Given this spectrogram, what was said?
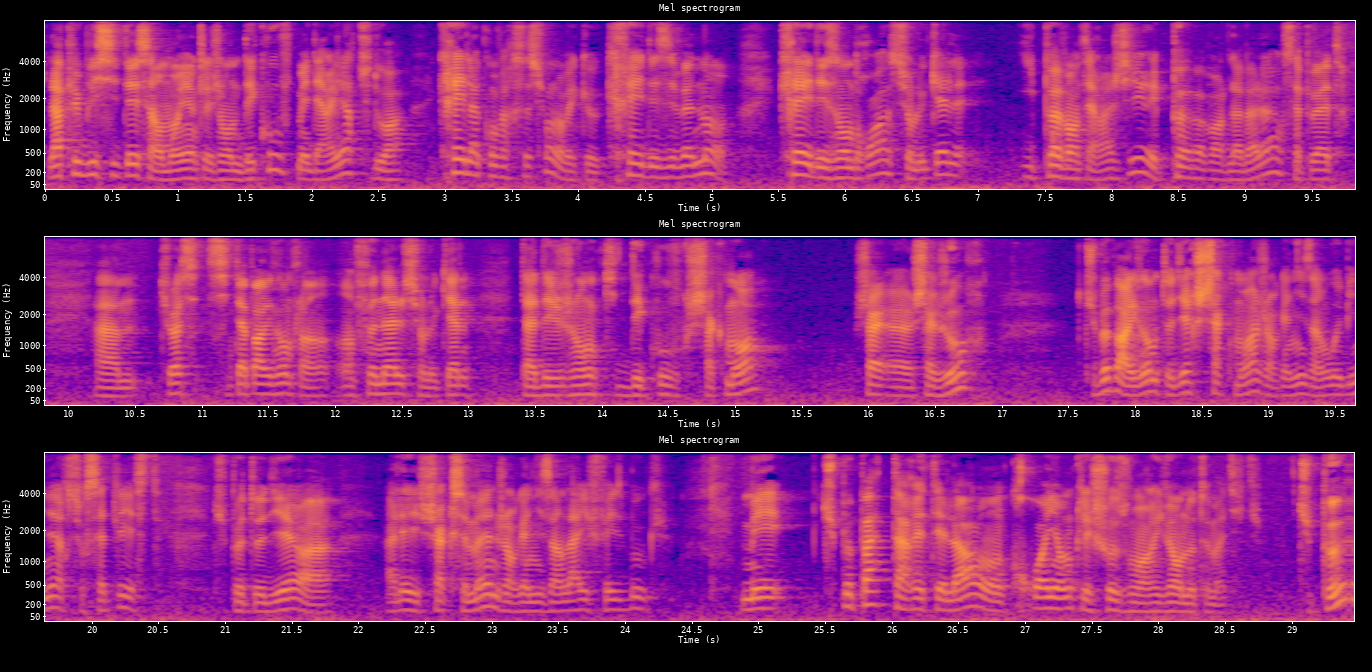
La publicité, c'est un moyen que les gens te découvrent, mais derrière, tu dois créer la conversation avec eux, créer des événements, créer des endroits sur lesquels ils peuvent interagir, ils peuvent avoir de la valeur. Ça peut être, euh, tu vois, si, tu as par exemple un, un, funnel sur lequel tu as des gens qui te découvrent chaque mois, euh, chaque, jour, tu peux par exemple te dire chaque mois j'organise un webinaire sur cette liste. Tu peux te dire, euh, allez, chaque semaine j'organise un live Facebook. Mais tu peux pas t'arrêter là en croyant que les choses vont arriver en automatique. Tu peux,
